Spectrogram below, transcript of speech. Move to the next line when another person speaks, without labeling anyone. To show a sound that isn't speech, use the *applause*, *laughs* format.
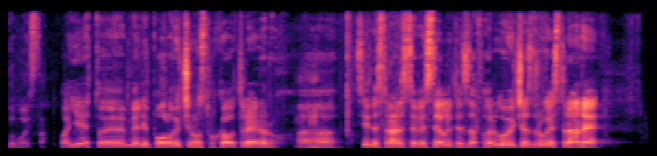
zadovoljstva.
Pa je, to je meni polovičan uspjeh kao treneru. A, s jedne strane se veselite za Hrgovića, s druge strane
